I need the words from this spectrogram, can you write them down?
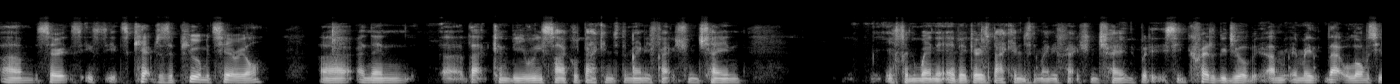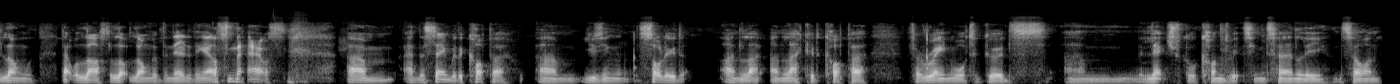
Um, so it's, it's it's kept as a pure material uh, and then uh, that can be recycled back into the manufacturing chain if and when it ever goes back into the manufacturing chain. But it's incredibly durable. I mean, that will obviously long that will last a lot longer than anything else in the house. Um, and the same with the copper, um, using solid unla- unlacquered copper for rainwater goods, um, electrical conduits internally, and so on.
